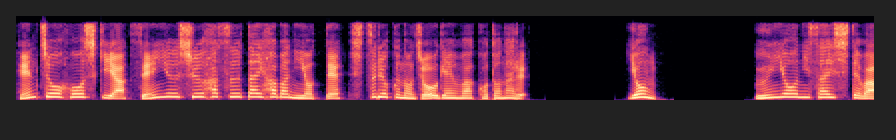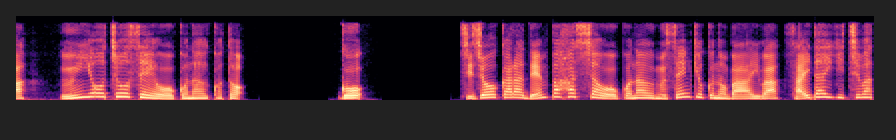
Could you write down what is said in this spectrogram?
変調方式や占有周波数帯幅によって出力の上限は異なる。4、運用に際しては運用調整を行うこと。5地上から電波発射を行う無線局の場合は最大 1W。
